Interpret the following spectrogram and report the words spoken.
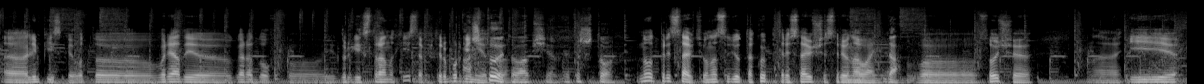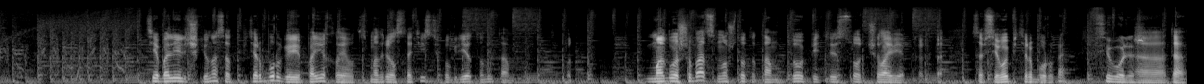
э, олимпийская. Вот в ряде городов и других странах есть, а в Петербурге А нет. что это вообще? Это что? Ну вот представьте, у нас идет такое потрясающее соревнование Да. в Сочи. И те болельщики у нас от Петербурга, и поехал, я вот смотрел статистику, где-то, ну там, вот, могу ошибаться, но что-то там до 500 человек когда со всего Петербурга. Всего лишь. А, да.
